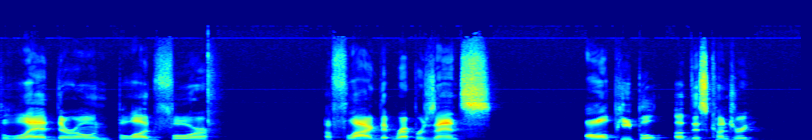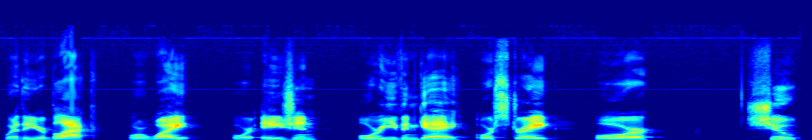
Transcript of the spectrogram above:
bled their own blood for. A flag that represents all people of this country, whether you're black or white or Asian or even gay or straight or shoot,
